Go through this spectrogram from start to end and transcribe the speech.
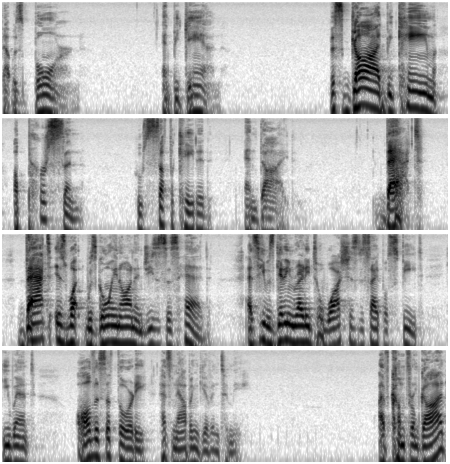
that was born and began. This God became a person who suffocated and died. That, that is what was going on in Jesus' head. As he was getting ready to wash his disciples' feet, he went, All this authority has now been given to me. I've come from God,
